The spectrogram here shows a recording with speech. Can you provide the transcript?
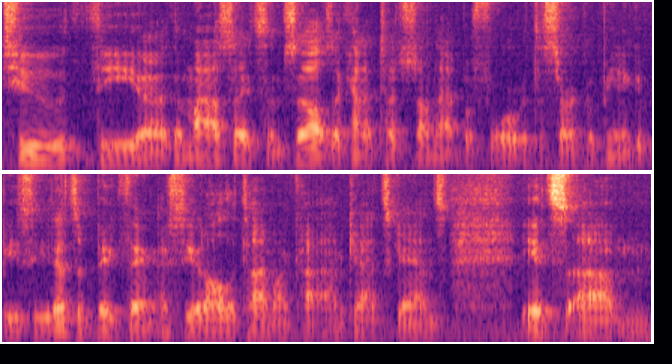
to the uh, the myocytes themselves. I kind of touched on that before with the sarcopenic obesity. That's a big thing. I see it all the time on on CAT scans. It's um,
